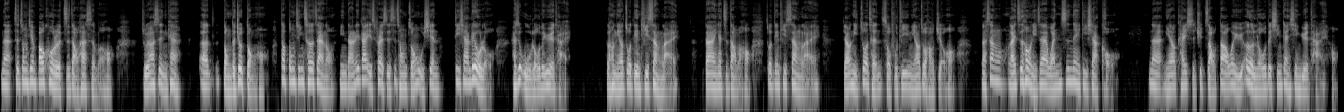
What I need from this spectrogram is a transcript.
那这中间包括了指导他什么哦，主要是你看，呃，懂的就懂哦。到东京车站哦，你 Narita Express 是从总武线地下六楼还是五楼的月台？然后你要坐电梯上来，大家应该知道嘛吼？坐电梯上来，然后你坐成手扶梯，你要坐好久哈。那上来之后，你在丸之内地下口。那你要开始去找到位于二楼的新干线月台哦，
